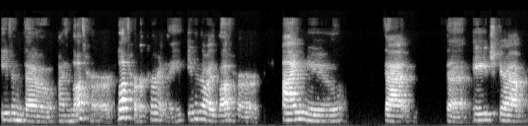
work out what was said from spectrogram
even though I love her, love her currently, even though I love her, I knew that the age gap,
